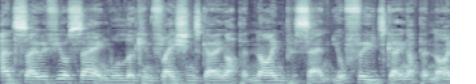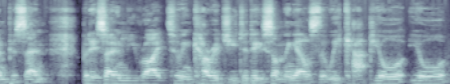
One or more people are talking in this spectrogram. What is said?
and so if you're saying, well, look, inflation's going up at 9%, your food's going up at 9%, but it's only right to encourage you to do something else that we cap your, your,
